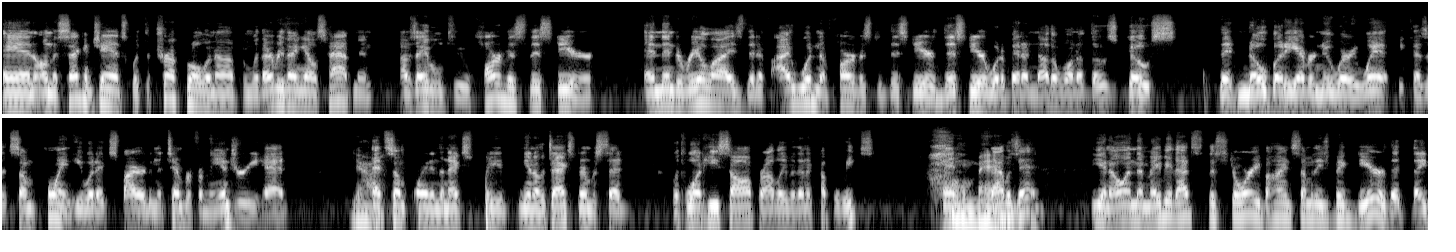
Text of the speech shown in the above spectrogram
And on the second chance, with the truck rolling up and with everything else happening, I was able to harvest this deer. And then to realize that if I wouldn't have harvested this deer, this deer would have been another one of those ghosts that nobody ever knew where he went because at some point he would have expired in the timber from the injury he had. yeah. At some point in the next, you know, the taxidermist said with what he saw, probably within a couple weeks oh, and oh man. that was it you know and then maybe that's the story behind some of these big deer that they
